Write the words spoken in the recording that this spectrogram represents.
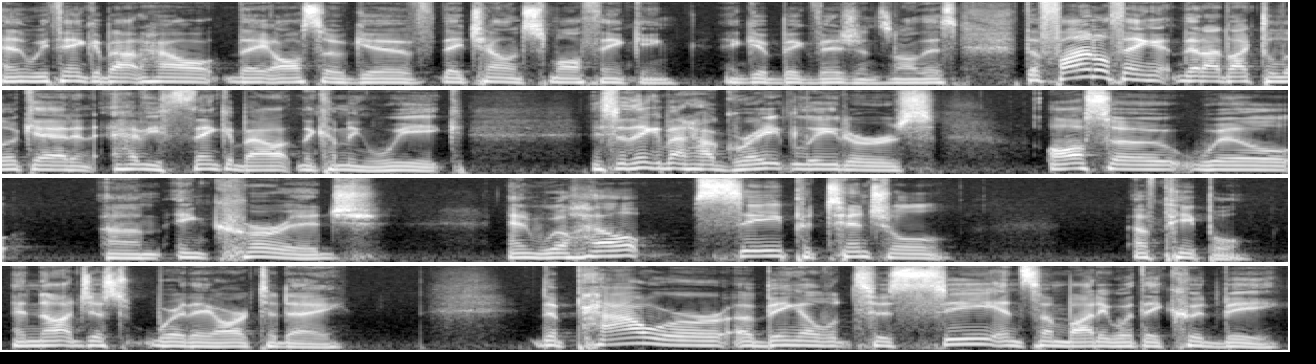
and we think about how they also give they challenge small thinking and give big visions and all this. The final thing that I'd like to look at and have you think about in the coming week is to think about how great leaders also will um, encourage and will help see potential of people and not just where they are today. The power of being able to see in somebody what they could be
